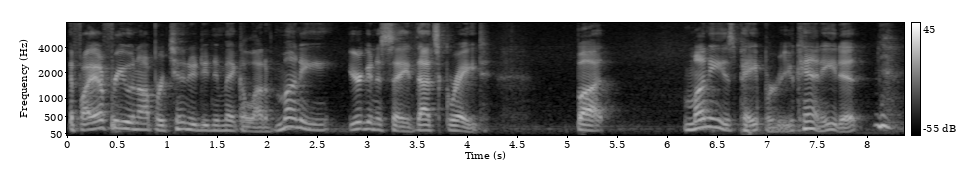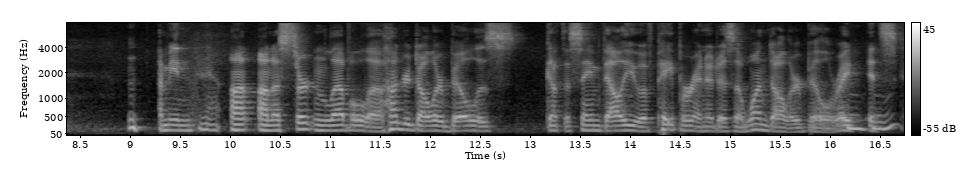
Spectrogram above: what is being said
if I offer you an opportunity to make a lot of money, you're going to say, that's great. But money is paper, you can't eat it. I mean, Yeah. on, on a certain level, a hundred dollar bill has got the same value of paper in it as a one dollar bill, right? It's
